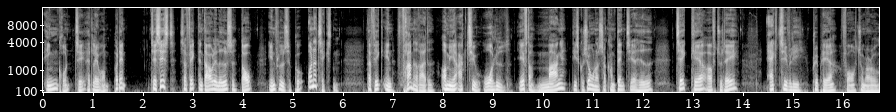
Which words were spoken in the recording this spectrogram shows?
ingen grund til at lave om på den. Til sidst så fik den daglige ledelse dog indflydelse på underteksten, der fik en fremadrettet og mere aktiv ordlyd. Efter mange diskussioner så kom den til at hedde Take care of today, actively prepare for tomorrow.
